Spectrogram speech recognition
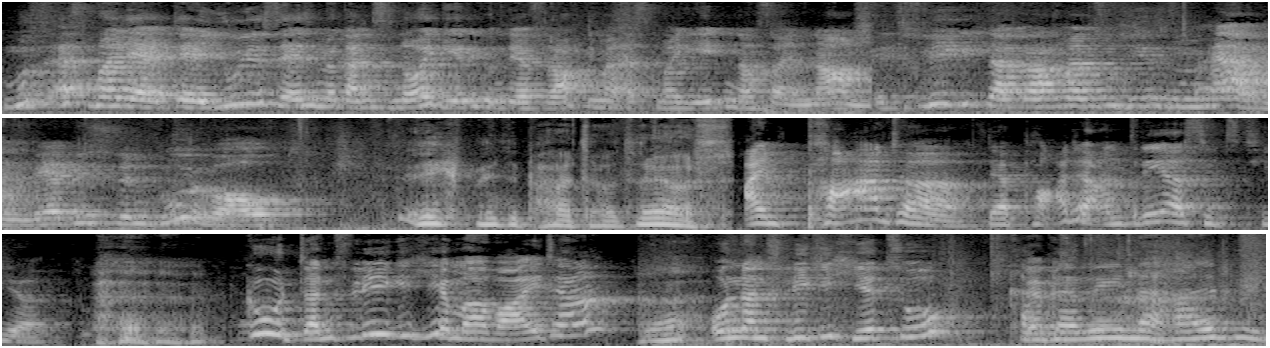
muss erstmal, der, der Julius, der ist immer ganz neugierig und der fragt immer erstmal jeden nach seinem Namen. Jetzt fliege ich da gerade mal zu diesem Herrn. Wer bist denn du überhaupt? Ich bin der Pater Andreas. Ein Pater. Der Pater Andreas sitzt hier. Gut, dann fliege ich hier mal weiter. Ja? Und dann fliege ich hier zu Katharina Halbig.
